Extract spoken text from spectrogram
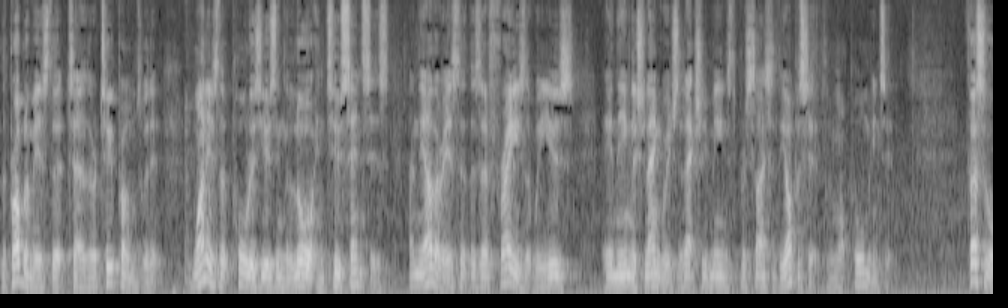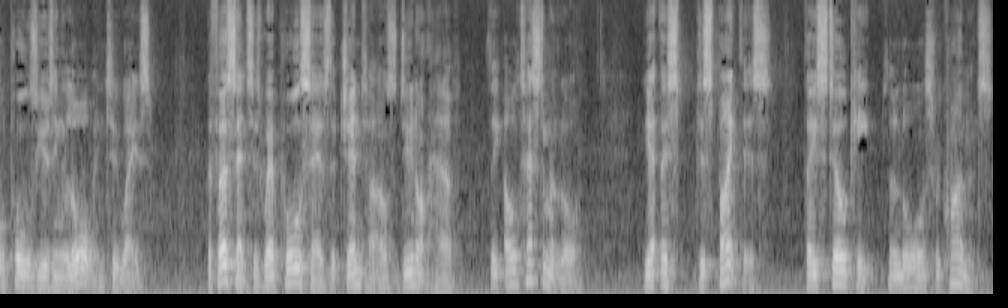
the problem is that uh, there are two problems with it. One is that Paul is using the law in two senses, and the other is that there's a phrase that we use in the English language that actually means precisely the opposite than what Paul means it. First of all, Paul's using law in two ways. The first sense is where Paul says that Gentiles do not have the Old Testament law. Yet, they, despite this, they still keep the law's requirements.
